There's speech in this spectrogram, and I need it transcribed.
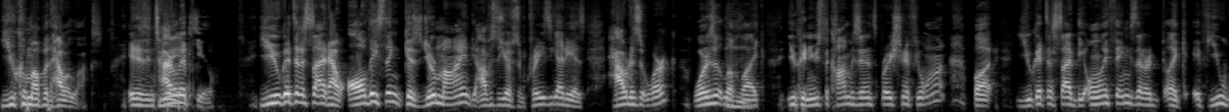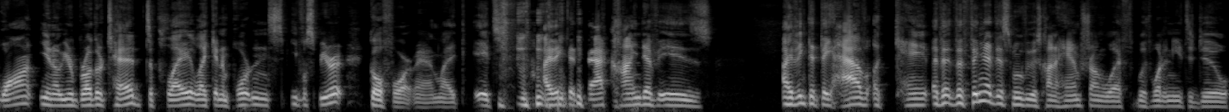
You come up with how it looks. It is entirely Right. up to you. You get to decide how all these things, because your mind, obviously, you have some crazy ideas. How does it work? What does it look Mhm. like? You can use the comics as inspiration if you want, but you get to decide the only things that are like, if you want, you know, your brother Ted to play like an important evil spirit, go for it, man. Like, it's, I think that that kind of is. I think that they have a can. The, the thing that this movie was kind of hamstrung with, with what it needed to do,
